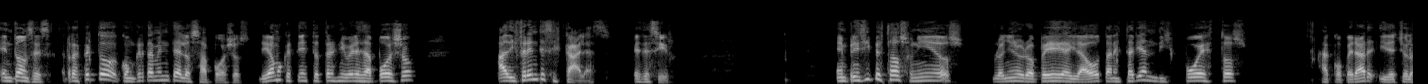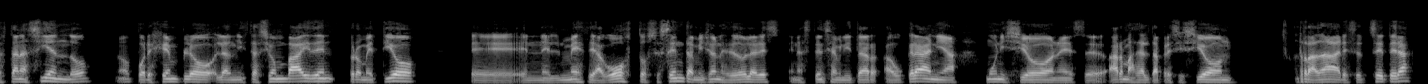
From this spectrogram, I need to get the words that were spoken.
Entonces, respecto concretamente a los apoyos, digamos que tiene estos tres niveles de apoyo a diferentes escalas. Es decir, en principio Estados Unidos la Unión Europea y la OTAN estarían dispuestos a cooperar y de hecho lo están haciendo. Por ejemplo, la administración Biden prometió eh, en el mes de agosto 60 millones de dólares en asistencia militar a Ucrania, municiones, eh, armas de alta precisión, radares, etcétera,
